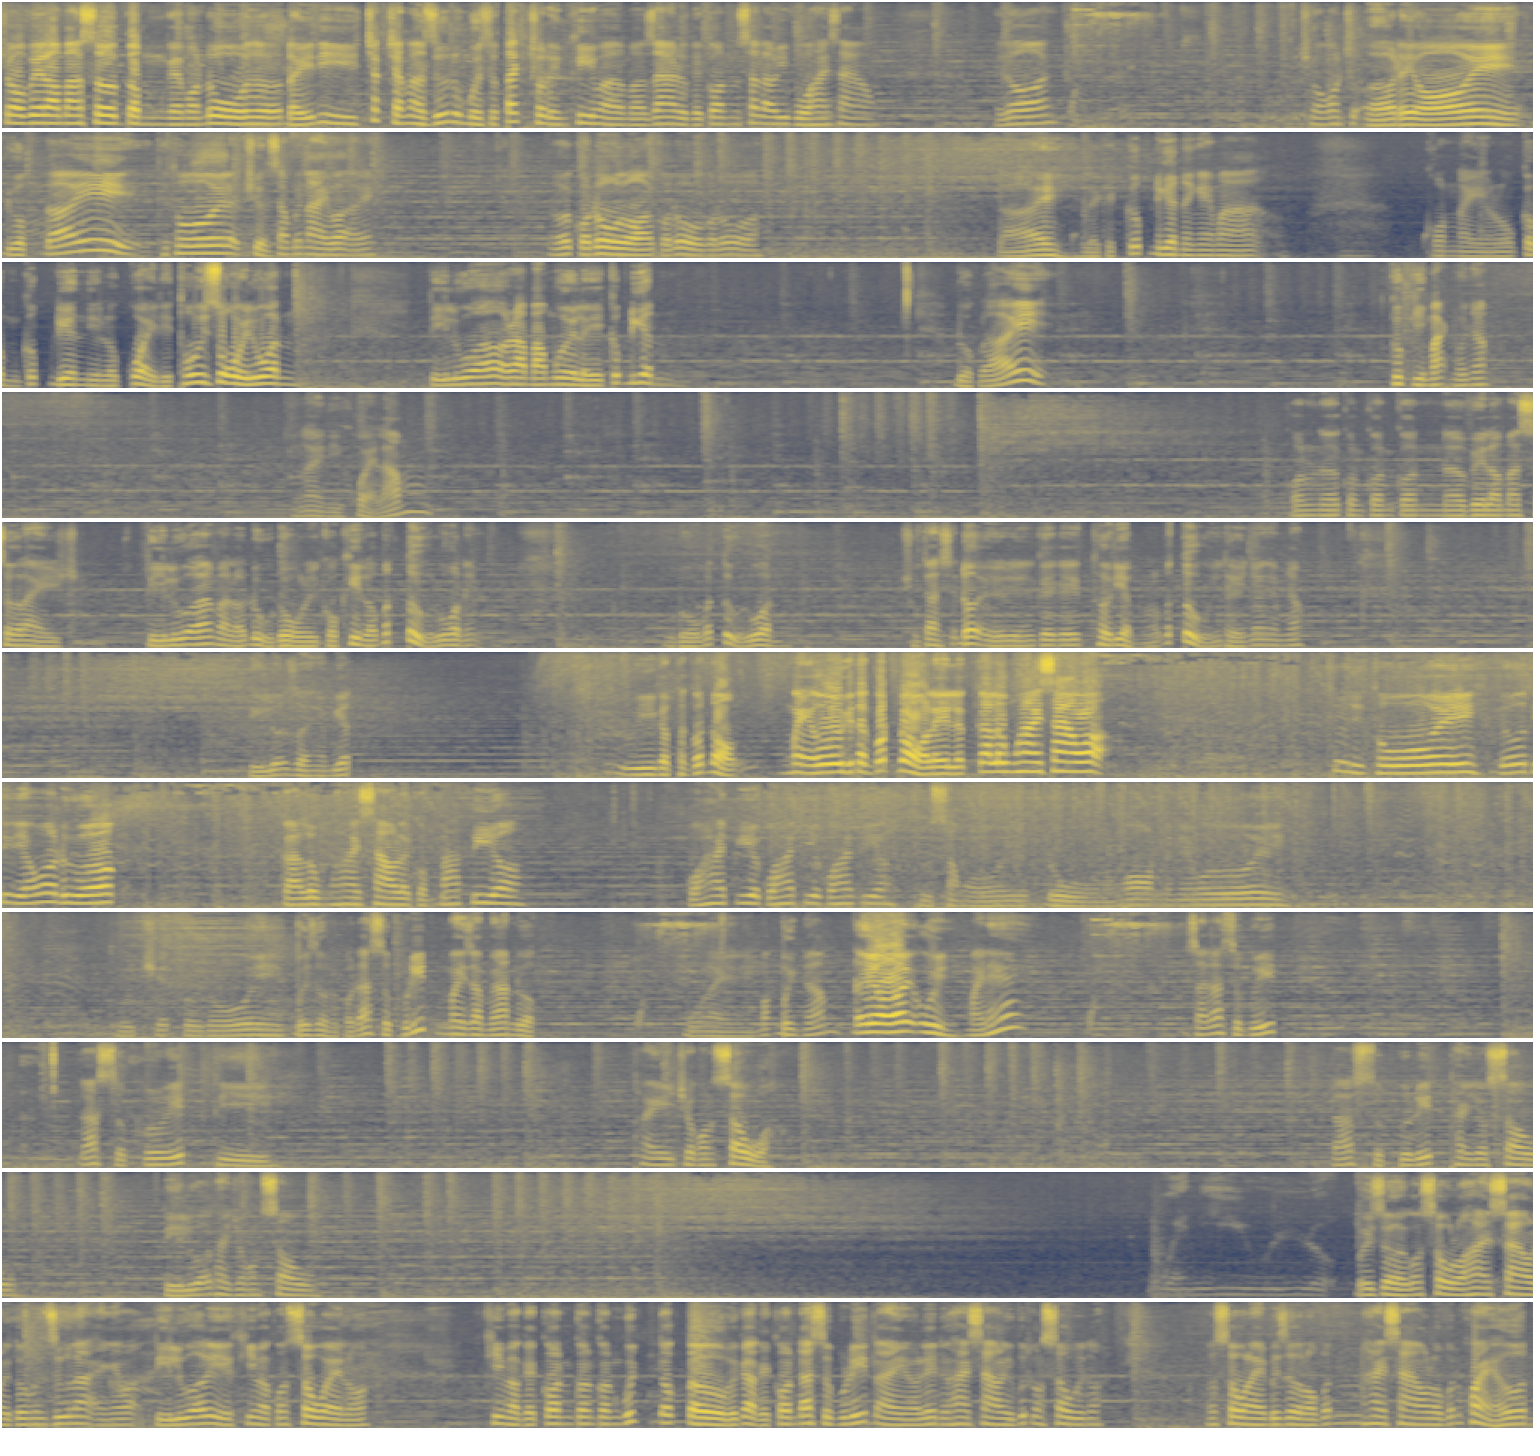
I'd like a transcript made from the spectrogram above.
Cho Velomancer cầm cái món đồ đấy thì chắc chắn là giữ được 10 stack cho đến khi mà mà ra được cái con Shadow Evil 2 sao. Thế thôi. Cho con chỗ ở ờ, đây rồi. Được đấy. Thế thôi lại chuyển sang bên này vậy. Đấy có đồ rồi có đồ có đồ rồi. Đây lấy cái cướp điên anh em ạ. à. Con này nó cầm cấp điên thì nó quẩy thì thôi rồi luôn. Tí nữa ra 30 lấy cấp điên. Được đấy. Cực kỳ mạnh luôn nhá. Thế này thì khỏe lắm. Con con con con ờ, Velomancer này tí nữa mà nó đủ đồ thì có khi nó bất tử luôn ấy. Đủ đồ bất tử luôn. Chúng ta sẽ đợi đến cái cái thời điểm nó bất tử như thế nhá anh em nhá. Tí nữa rồi anh em biết. Ui gặp thằng cốt đỏ. Mẹ ơi cái thằng cốt đỏ này là ca lông hai sao ạ? Thế thì thôi Đỡ thì đéo mà được. Ca lông hai sao lại còn ba tia. Có hai tia, có hai tia, có hai tia. Thôi xong rồi, đồ nó ngon anh em ơi. Thôi chết tôi rồi. Bây giờ phải có Dash split may ra mới ăn được. Bộ này mắc bình lắm. Đây rồi, ui mày thế. Ra Dark Spirit Dark Spirit thì Thay cho con sâu à? Dark Spirit thay cho sâu. Tí nữa thay cho con sâu. Bây giờ con sâu nó hai sao thì tôi vẫn giữ lại anh em ạ. Tí nữa thì khi mà con sâu này nó khi mà cái con con con Wick Doctor với cả cái con Dash Spirit này nó lên được hai sao thì vứt con sâu đi thôi con sâu này bây giờ nó vẫn hai sao nó vẫn khỏe hơn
